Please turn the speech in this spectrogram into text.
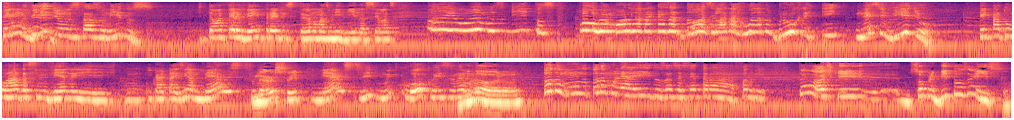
Tem um vídeo nos Estados Unidos que tem uma TV entrevistando umas meninas assim, elas. Ai, eu amo os Beatles. Pô, eu moro lá na casa 12, lá na rua, lá no Brooklyn. E nesse vídeo, quem tá do lado assim, vendo e com com cartazinho, é Mary Streep. Meryl Streep. Mary Streep, muito louco isso, né, Muito mano? da hora, né? Todo mundo, toda mulher aí dos anos 60 era fã do Beatles. Então eu acho que eh, sobre Beatles é isso.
